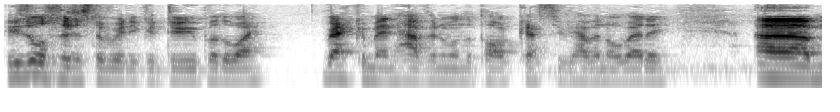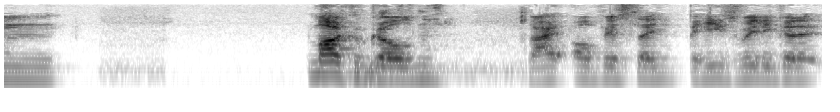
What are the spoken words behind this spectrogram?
who's also just a really good dude, by the way. Recommend having him on the podcast if you haven't already. Um, Michael Golden, right? Obviously, but he's really good at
